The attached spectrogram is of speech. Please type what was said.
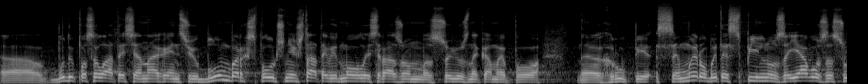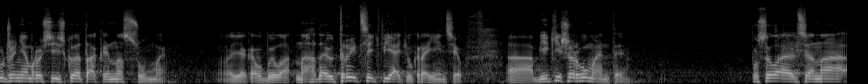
Е, Буде посилатися на агенцію Bloomberg. Сполучені Штати відмовились разом з союзниками по е, групі Семи робити спільну заяву засудженням російської атаки на Суми, е, яка вбила, нагадаю, 35 українців. Які ж аргументи? Посилаються на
